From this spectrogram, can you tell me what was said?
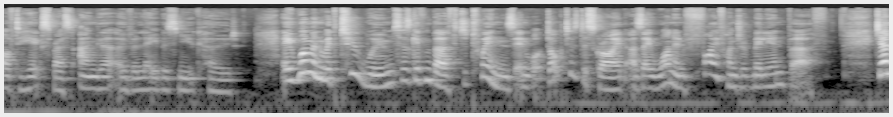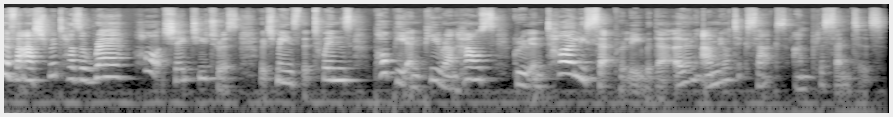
after he expressed anger over Labour's new code. A woman with two wombs has given birth to twins in what doctors describe as a 1 in 500 million birth. Jennifer Ashwood has a rare heart shaped uterus, which means that twins Poppy and Piran House grew entirely separately with their own amniotic sacs and placentas.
